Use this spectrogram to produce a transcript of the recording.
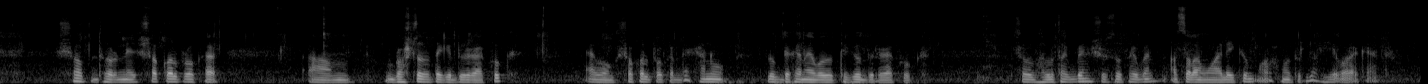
সব ধরনের সকল প্রকার ভ্রষ্টতা থেকে দূরে রাখুক এবং সকল প্রকার দেখানো, লোক দেখানো আবাদত থেকেও দূরে রাখুক। সবাই ভালো থাকবেন, সুস্থ থাকবেন। আসসালামু আলাইকুম রহমতুল্লাহি বারাকাতুহ।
